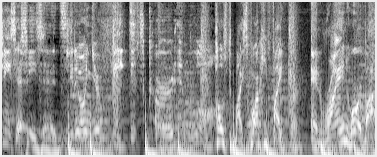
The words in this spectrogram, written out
Cheeseheads. Cheeseheads. Get on your feet. It's Curd and Long. Hosted by Sparky Fifer and Ryan Horvat.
